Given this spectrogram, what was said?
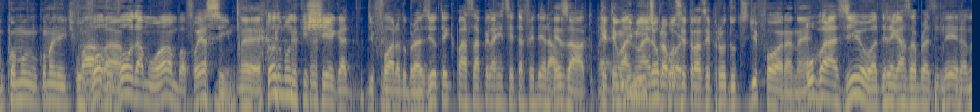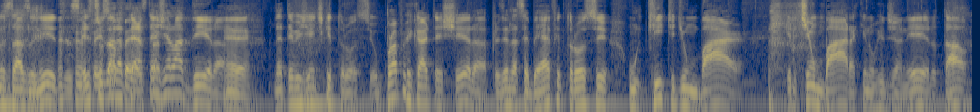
o- como, como a gente O fala. voo, o voo da Muamba foi assim. É. Todo mundo que chega de fora do Brasil tem que passar pela Receita Federal. Exato, porque É, tem um no- limite para você trazer produtos de fora, né? O Brasil, a delegação brasileira nos Estados Unidos, eles trouxeram até, até geladeira. É. Né, teve gente que trouxe. O próprio Ricardo Teixeira, presidente da CBF, trouxe um kit de um bar, que ele tinha um bar aqui no Rio de Janeiro e tal.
